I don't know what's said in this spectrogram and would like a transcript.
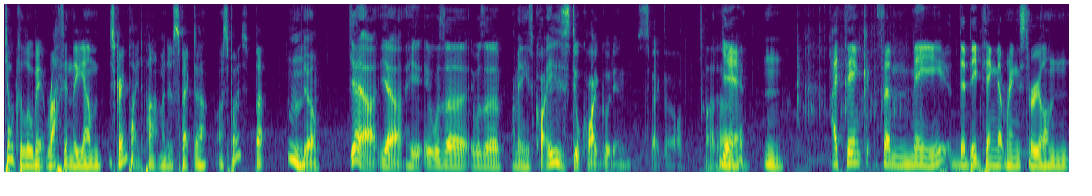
dealt a little bit rough in the um, screenplay department of Spectre, I suppose. But Yeah. Yeah, yeah. He it was a it was a I mean he's quite he's still quite good in Spectre. But um, Yeah. Mm. I think for me, the big thing that rings through on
